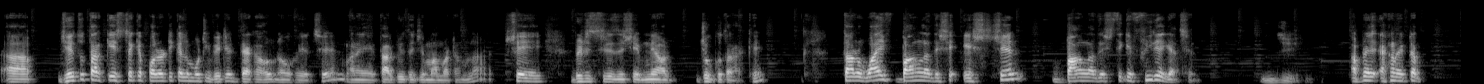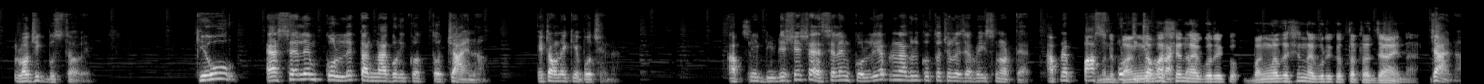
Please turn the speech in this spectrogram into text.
আহ, যেহেতু তার কেসটাকে পলিটিক্যাল মোটিভেটেড দেখানো হয়েছে মানে তার বিরুদ্ধে যে মামলা টামলা সে ব্রিটিশ সিটিজেনশিপ নেওয়ার যোগ্যতা রাখে। তার ওয়াইফ বাংলাদেশে এসছেন বাংলাদেশ থেকে ফিরে গেছেন। জি। আপনার এখন একটা লজিক বুঝতে হবে। কেউ অ্যাসাইলেম করলে তার নাগরিকত্ব চায় না এটা অনেকে বোঝে না। আপনি বিদেশে এসে অ্যাসাইলেম করলে আপনার নাগরিকত্ব চলে যাবে ইটস নট দ্যাট আপনার মানে পাসপোর্ট জমা রাখতে বাংলাদেশের নাগরিক বাংলাদেশের নাগরিকত্বটা যায় না। যায় না।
